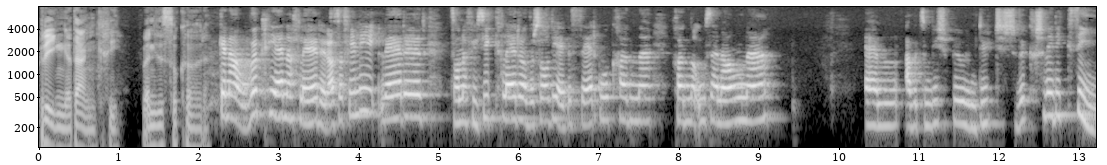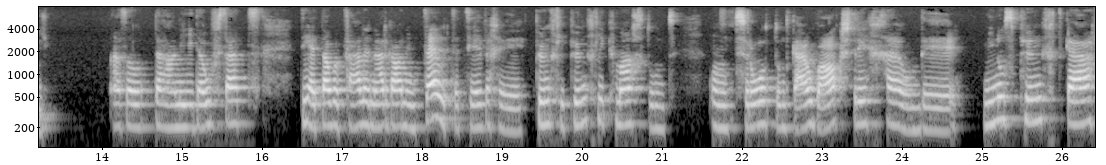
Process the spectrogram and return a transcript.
bringen, denke ich, wenn ich das so höre. Genau, wirklich je nach Lehrer. Also viele Lehrer, so eine Physiklehrer oder so, die haben das sehr gut können, können auseinandernehmen. Ähm, aber zum Beispiel im Deutsch war es wirklich schwierig. Gewesen. Also da habe ich den Aufsatz die hat aber die Fehler dann gar nicht gezählt. Sie hat sie einfach Pünktchen, Pünktchen gemacht und, und Rot und Gelb angestrichen und äh, Minuspunkte gegeben.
